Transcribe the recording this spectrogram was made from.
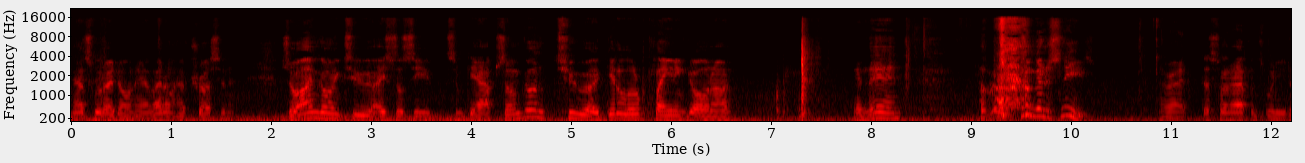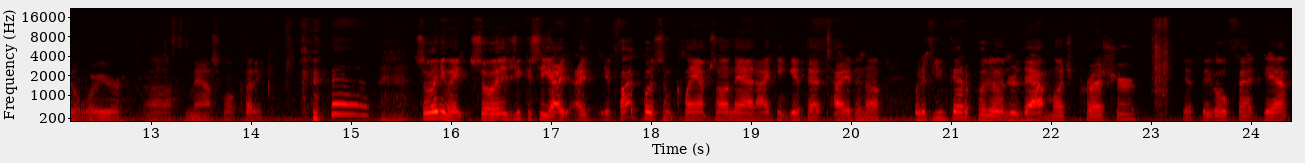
That's what I don't have. I don't have trust in it. So I'm going to, I still see some gaps, so I'm going to uh, get a little planing going on. And then I'm going to sneeze. All right, that's what happens when you don't wear your uh, mask while cutting. so anyway, so as you can see, I, I, if I put some clamps on that, I can get that tight enough. But if you've got to put it under that much pressure, that big old fat gap,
